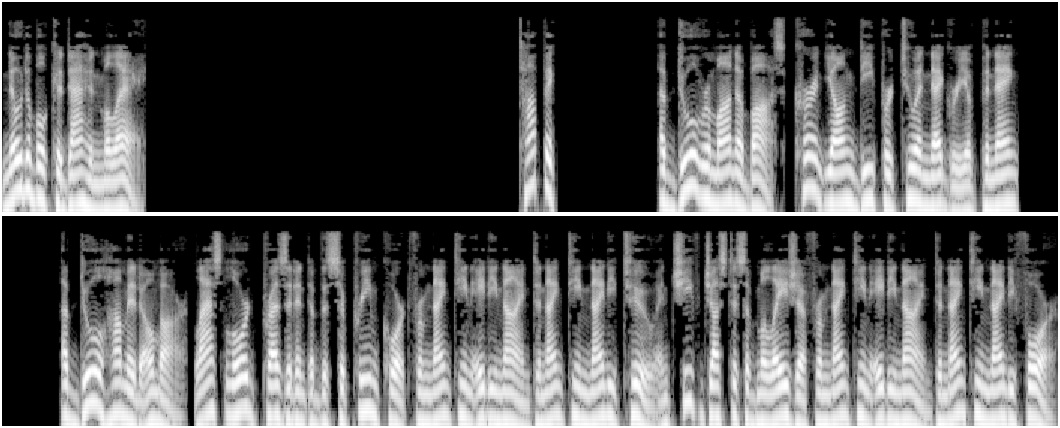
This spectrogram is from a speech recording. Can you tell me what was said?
Notable Kedahan Malay Abdul Rahman Abbas, current Yang di Pertua Negri of Penang. Abdul Hamid Omar, last Lord President of the Supreme Court from 1989 to 1992 and Chief Justice of Malaysia from 1989 to 1994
